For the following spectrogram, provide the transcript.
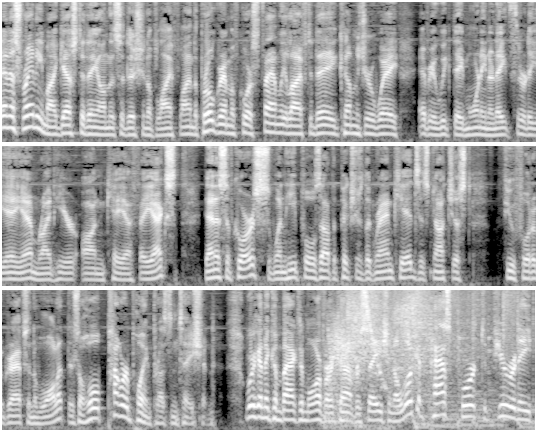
Dennis Rainey, my guest today on this edition of Lifeline. The program, of course, Family Life Today, comes your way every weekday morning at 8.30 a.m. right here on KFAX. Dennis, of course, when he pulls out the pictures of the grandkids, it's not just a few photographs in a wallet. There's a whole PowerPoint presentation. We're going to come back to more of our conversation, a look at Passport to Purity,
